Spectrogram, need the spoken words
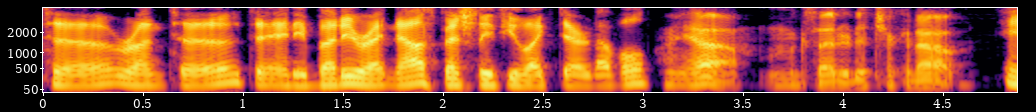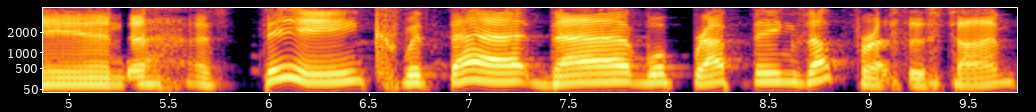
to run to to anybody right now, especially if you like Daredevil. Yeah, I'm excited to check it out. And I think with that, that will wrap things up for us this time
